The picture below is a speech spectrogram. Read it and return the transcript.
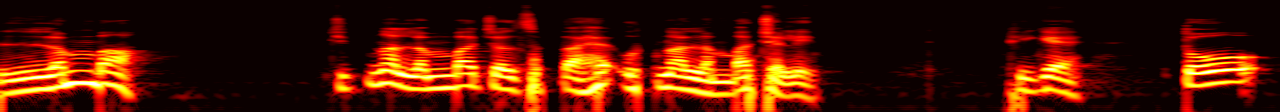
लंबा, जितना लंबा चल सकता है, उतना लंबा चले। ठीक है? तो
